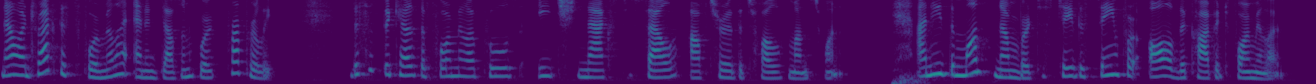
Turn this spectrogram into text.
Now I drag this formula and it doesn't work properly. This is because the formula pulls each next cell after the 12 months one. I need the month number to stay the same for all of the copied formulas.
